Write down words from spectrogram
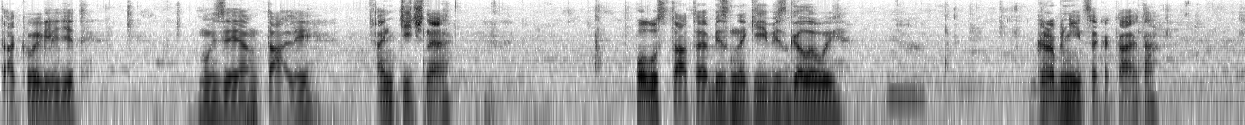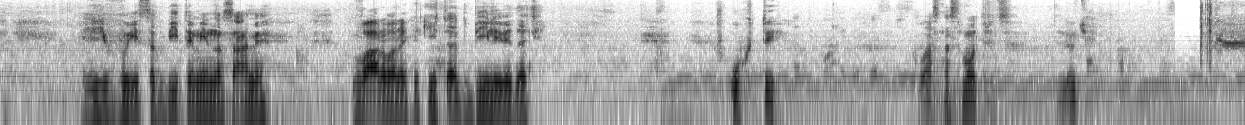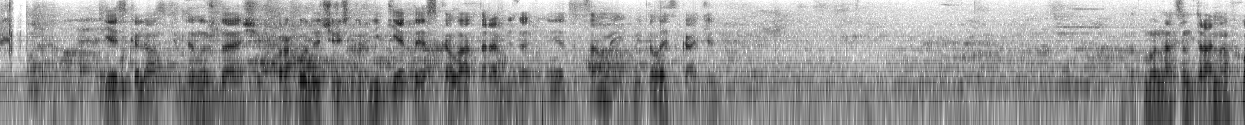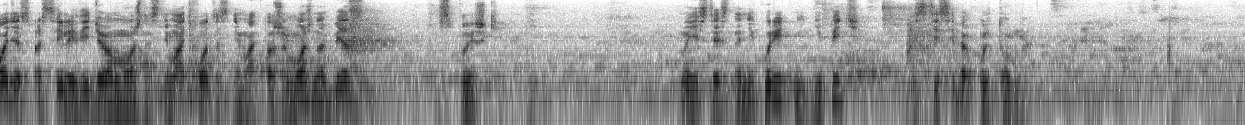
Так выглядит музей Анталии. Античная полустатуя без ноги, без головы. Гробница какая-то. Львы с отбитыми носами. Варвары какие-то отбили, видать. Ух ты! Классно смотрится. Люди. Есть коляски для нуждающих, проходы через турникеты, эскалатор, обязательно этот самый металлоискатель. Вот мы на центральном входе спросили, видео можно снимать, фото снимать тоже можно без вспышки. Ну, естественно, не курить, не, не пить, вести себя культурно.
